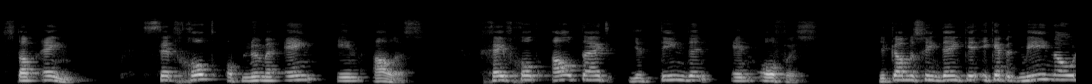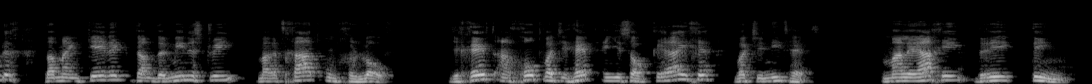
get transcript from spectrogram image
Stap 1. Zet God op nummer 1 in alles. Geef God altijd je tienden en offers. Je kan misschien denken, ik heb het meer nodig dan mijn kerk, dan de ministry, maar het gaat om geloof. Je geeft aan God wat je hebt en je zal krijgen wat je niet hebt. Maleachi 3:10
